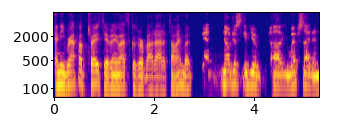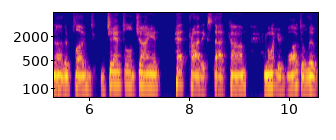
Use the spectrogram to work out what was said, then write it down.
Any wrap up, Trace? Do you have any last? Because we're about out of time, but no, just give your uh, your website another plug. GentleGiantPetProducts.com. You want your dog to live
